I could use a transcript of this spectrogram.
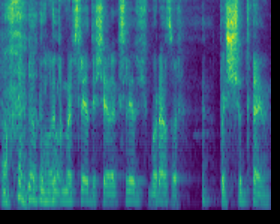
Ну, это мы в следующий, к следующему разу посчитаем.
